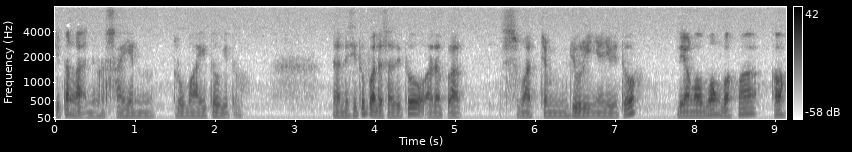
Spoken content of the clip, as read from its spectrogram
kita nggak nyelesain rumah itu gitu. Dan di situ pada saat itu ada plat semacam jurinya gitu dia ngomong bahwa oh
